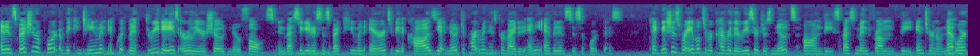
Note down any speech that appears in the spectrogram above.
An inspection report of the containment equipment three days earlier showed no faults. Investigators suspect human error to be the cause, yet no department has provided any evidence to support this. Technicians were able to recover the researchers' notes on the specimen from the internal network.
